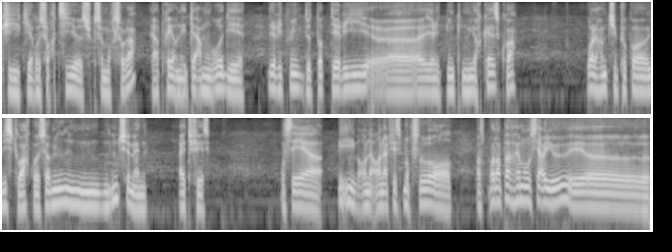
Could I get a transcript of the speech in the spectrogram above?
qui, qui est ressorti sur ce morceau-là. Après, on était amoureux des, des rythmiques de Todd Terry, les rythmiques new-yorkaises, quoi. Voilà un petit peu l'histoire, quoi. Ça a mis une, semaine à être fait. On, s'est, on, a, fait ce morceau en, se prenant pas vraiment au sérieux et euh,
